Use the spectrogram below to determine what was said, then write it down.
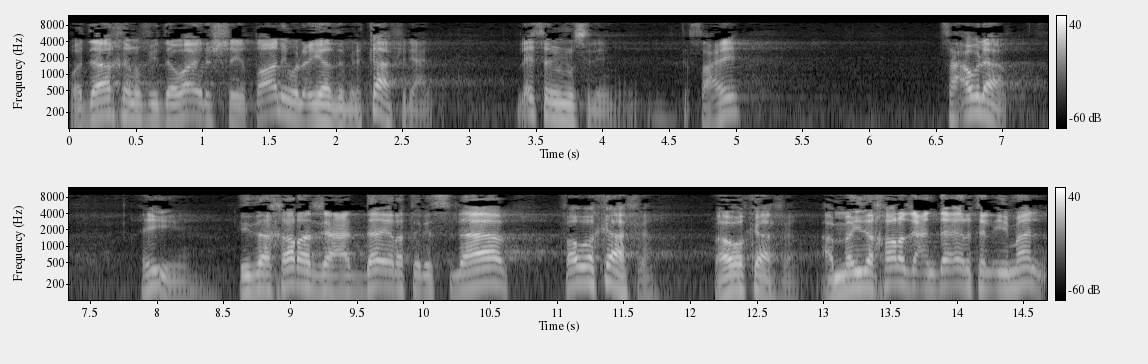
وداخل في دوائر الشيطان والعياذ بالله. كافر يعني ليس بمسلم. صحيح؟ صح أو لا؟ هي إذا خرج عن دائرة الإسلام فهو كافر فهو كافر. أما إذا خرج عن دائرة الإيمان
